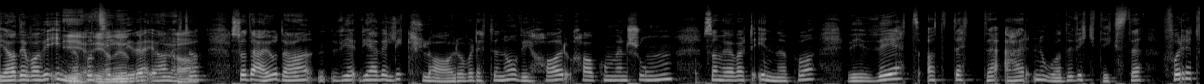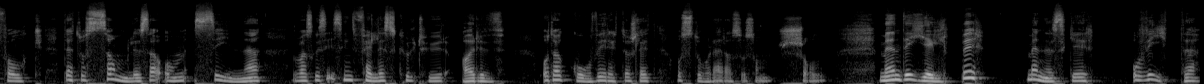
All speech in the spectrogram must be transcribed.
ja, det var vi inne på tidligere. Ja, nettopp. Så det er jo da vi, vi, er veldig klar over dette nå. Vi har Haag-konvensjonen, som vi har vært inne på. Vi vet at dette er noe av det viktigste for et folk. Dette å samle seg om sine, hva skal vi si, sin felles kulturarv. Og da går vi rett og slett og står der altså som skjold. Men det hjelper mennesker å vite,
